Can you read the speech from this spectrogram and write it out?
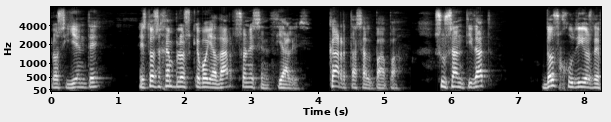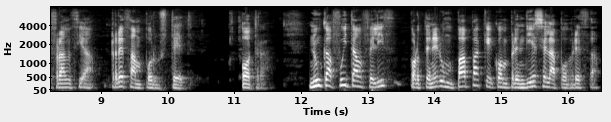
lo siguiente estos ejemplos que voy a dar son esenciales. Cartas al Papa. Su Santidad Dos judíos de Francia rezan por usted. Otra. Nunca fui tan feliz por tener un papa que comprendiese la pobreza,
